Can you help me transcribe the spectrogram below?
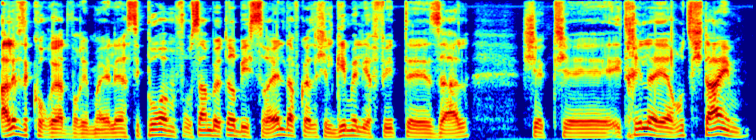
א' זה קורה הדברים האלה הסיפור המפורסם ביותר בישראל דווקא זה של ג' יפית אה, ז"ל שכשהתחיל ערוץ 2 ב-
